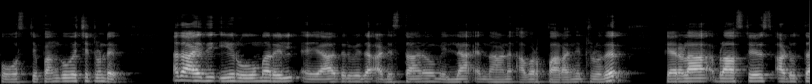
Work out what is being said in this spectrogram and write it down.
പോസ്റ്റ് പങ്കുവച്ചിട്ടുണ്ട്. അതായത് ഈ റൂമറിൽ യാതൊരുവിധ അടിസ്ഥാനവുമില്ല എന്നാണ് അവർ പറഞ്ഞിട്ടുള്ളത്. കേരള ബ്ലാസ്റ്റേഴ്സ് അടുത്ത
